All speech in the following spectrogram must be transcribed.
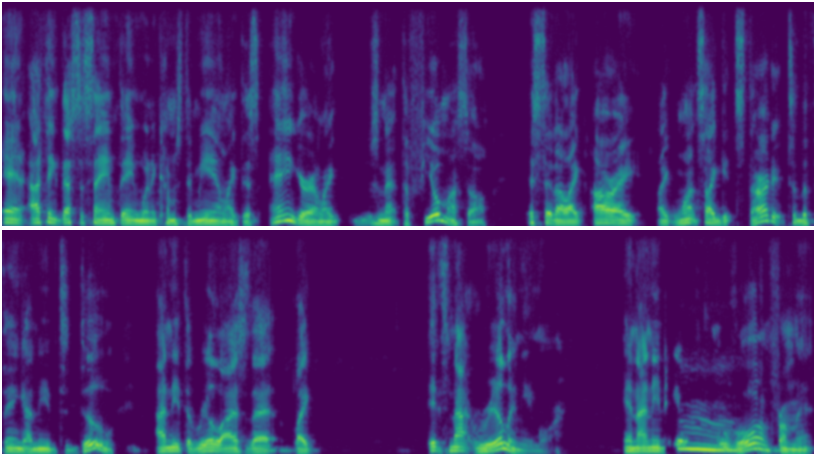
And I think that's the same thing when it comes to me and like this anger and like using that to fuel myself. Instead of like, all right, like once I get started to the thing I need to do, I need to realize that like it's not real anymore. And I need to get, Mm. move on from it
